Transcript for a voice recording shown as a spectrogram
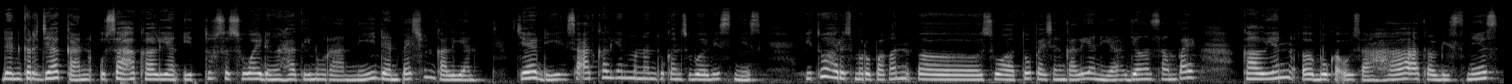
dan kerjakan usaha kalian itu sesuai dengan hati nurani dan passion kalian. Jadi, saat kalian menentukan sebuah bisnis, itu harus merupakan uh, suatu passion kalian ya jangan sampai kalian uh, buka usaha atau bisnis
